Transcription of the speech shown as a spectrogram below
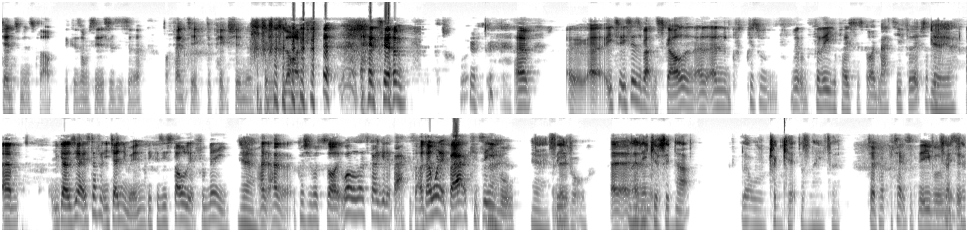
gentlemen's club because obviously this is a authentic depiction of British life. and um, um, uh, uh, he, he says about the skull and and, and Christopher Lee who plays this guy Matthew Phillips. I yeah, yeah, Um, he goes, yeah, it's definitely genuine because he stole it from me. yeah, And and Christopher was like, well, let's go and get it back. He's like, I don't want it back. It's No. evil. yeah. It's And then- evil. And, And and, then then he gives him that little trinket, doesn't he? To so it protects him from the evil. And he, says,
